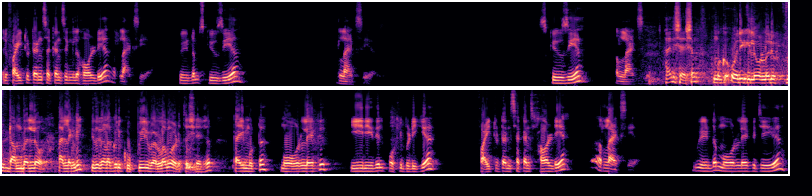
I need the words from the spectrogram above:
ഒരു ഫൈവ് ടു ടെൻ സെക്കൻഡ്സ് എങ്കിലും ഹോൾഡ് ചെയ്യുക റിലാക്സ് ചെയ്യുക. വീണ്ടും സ്ക്യൂസ് ചെയ്യുക റിലാക്സ് ചെയ്യുക. സ്ക്യൂസ് ചെയ്യുക റിലാക്സ് ചെയ്യുക. അതിനുശേഷം നമുക്ക് ഒരു കിലോ ഉള്ളൊരു ഡംബല്ലോ അല്ലെങ്കിൽ ഇത് കണക്കൊരു കുപ്പിയിൽ വെള്ളമോ എടുത്ത ശേഷം കൈമുട്ട് മുകളിലേക്ക് ഈ രീതിയിൽ പൊക്കി പിടിക്കുക. Five to ten seconds hold ചെയ്യുക റിലാക്സ് ചെയ്യുക വീണ്ടും മുകളിലേക്ക് ചെയ്യുക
